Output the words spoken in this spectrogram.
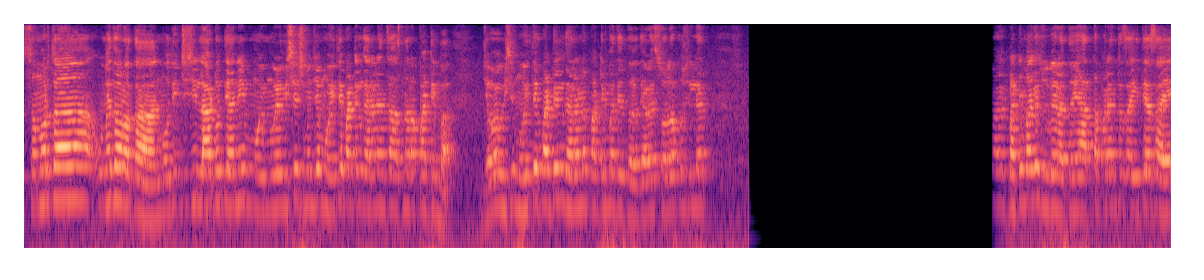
समोरचा उमेदवार होता आणि मोदींची जी लाट होती आणि विशेष म्हणजे मोहिते पाटील घराण्याचा असणारा पाठिंबा. जेव्हा विशेष मोहिते पाटील घराणं पाठिंबा देतं त्यावेळेस सोलापूर जिल्ह्यात पाठीमागेच उभे राहतं. हे आतापर्यंतचा इतिहास आहे.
